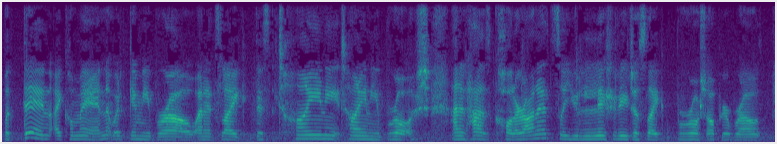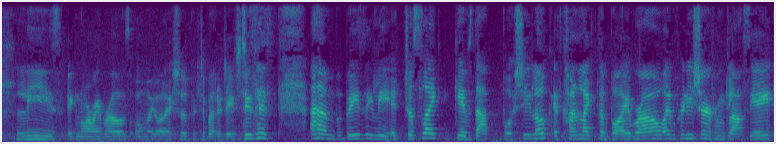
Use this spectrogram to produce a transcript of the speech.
But then I come in with Gimme Brow and it's like this tiny tiny brush and it has color on it. So you literally just like brush up your brows. Please ignore my brows. Oh my god I should have picked a better day to do this. Um but basically it just like gives that bushy look. It's kind of like the Boy Brow I'm pretty sure from Glossier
